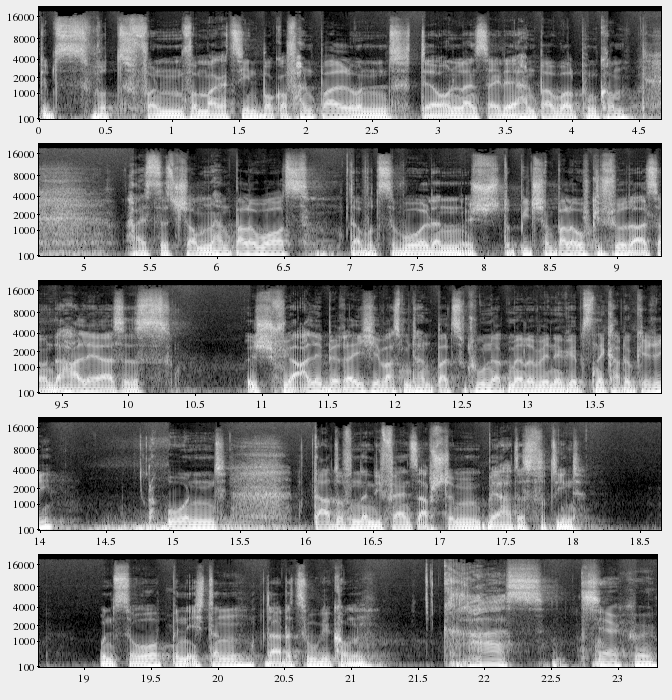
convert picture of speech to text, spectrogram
gibt's, wird vom, vom Magazin Bock auf Handball und der Online-Seite handballworld.com heißt es German Handball Awards. Da wird sowohl dann ist der Beachhandball aufgeführt als auch in der Halle. Also es ist für alle Bereiche, was mit Handball zu tun hat, mehr oder weniger gibt es eine Kategorie. Und da dürfen dann die Fans abstimmen, wer hat es verdient. Und so bin ich dann da dazu gekommen. Krass. Sehr cool.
